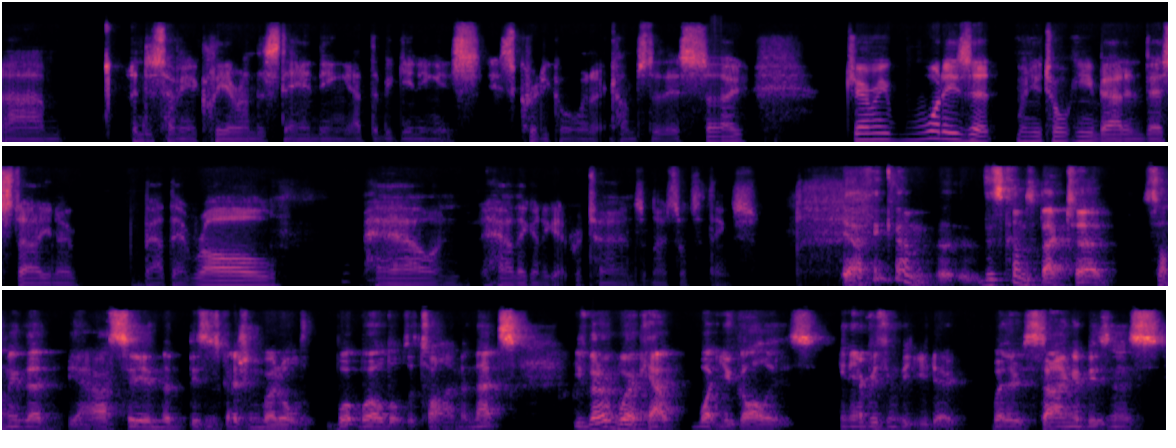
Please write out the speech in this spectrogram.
Um, and just having a clear understanding at the beginning is is critical when it comes to this. So Jeremy, what is it when you're talking about investor, you know, about their role, how and how they're going to get returns and those sorts of things? Yeah, I think um, this comes back to something that you know I see in the business coaching world all, world all the time, and that's you've got to work out what your goal is in everything that you do, whether it's starting a business,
